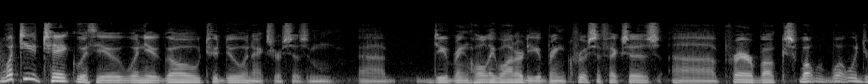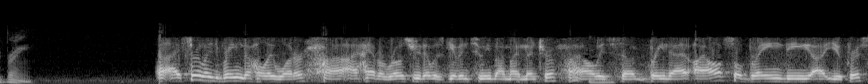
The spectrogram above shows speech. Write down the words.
What do you take with you when you go to do an exorcism? Uh, do you bring holy water? Do you bring crucifixes, uh, prayer books? What what would you bring? Uh, I certainly bring the holy water. Uh, I have a rosary that was given to me by my mentor. I always uh, bring that. I also bring the uh, Eucharist.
